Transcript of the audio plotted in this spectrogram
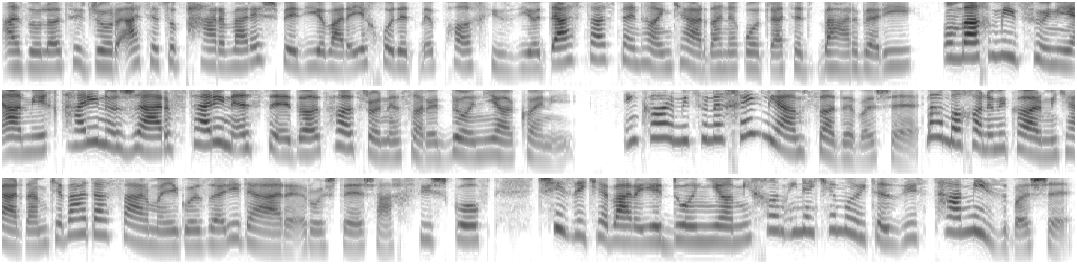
عضلات جرأتتو پرورش بدی و برای خودت به پاخیزی و دست از پنهان کردن قدرتت برداری اون وقت می‌تونی عمیقترین و ژرفترین استعدادهات رو نثار دنیا کنی. این کار می‌تونه خیلی هم ساده باشه. من با خانمی کار می‌کردم که بعد از سرمایه گذاری در رشد شخصیش گفت چیزی که برای دنیا می‌خوام اینه که محیط زیست تمیز باشه.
